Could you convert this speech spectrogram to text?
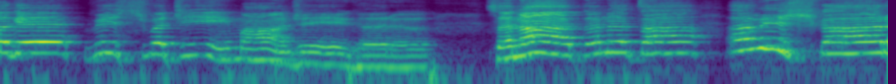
अवघे विश्वची माझे घर सनातनचा आविष्कार.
